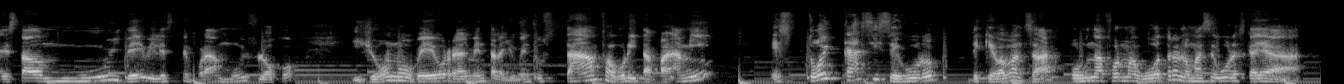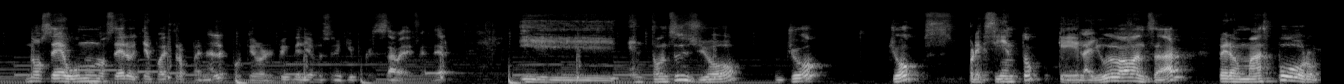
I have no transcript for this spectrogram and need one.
Ha estado muy débil esta temporada, muy flojo. Y yo no veo realmente a la Juventus tan favorita. Para mí, estoy casi seguro de que va a avanzar por una forma u otra. Lo más seguro es que haya, no sé, un 1-0 y tiempo extra penales, porque el Olympique de Lyon es un equipo que se sabe defender y entonces yo, yo, yo presiento que la Juve va a avanzar, pero más por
